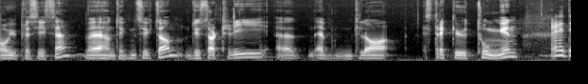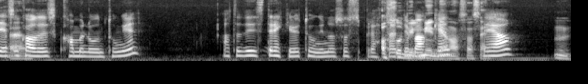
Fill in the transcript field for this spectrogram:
og upresise ved Huntingtons sykdom. Dysartri, evnen til å strekke ut tungen. Er det det som kalles kameleontunge? At de strekker ut tungen, og så spretter Og så den vil den inn igjen av seg selv. Ja. Mm.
